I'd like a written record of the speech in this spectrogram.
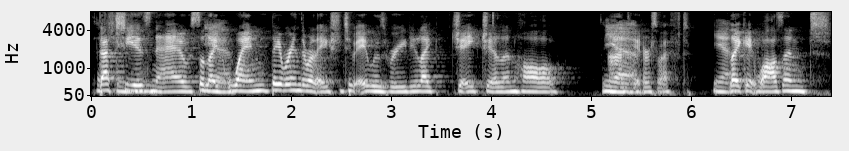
that, That she, she is now. So like Yeah. when they were in the relationship, it was really like Jake Gyllenhaal Yeah. and Taylor Swift. Yeah. Like it wasn't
